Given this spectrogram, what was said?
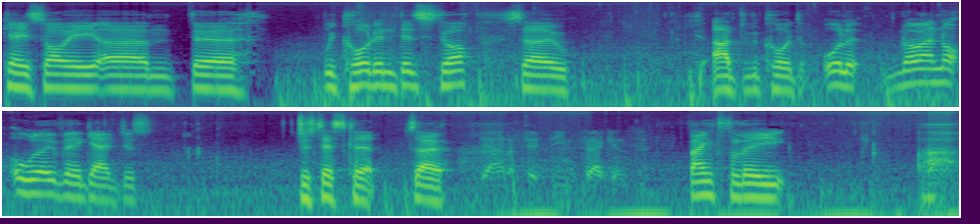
Okay, sorry, um the recording did stop, so I have to record all it no not all over again, just just this clip. So down to 15 seconds. Thankfully, uh,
